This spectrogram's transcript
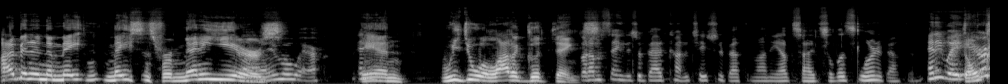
I've been in the Ma- Masons for many years, I'm aware. Anyway, and we do a lot of good things. but I'm saying there's a bad connotation about them on the outside, so let's learn about them. Anyway, Don't Eric's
